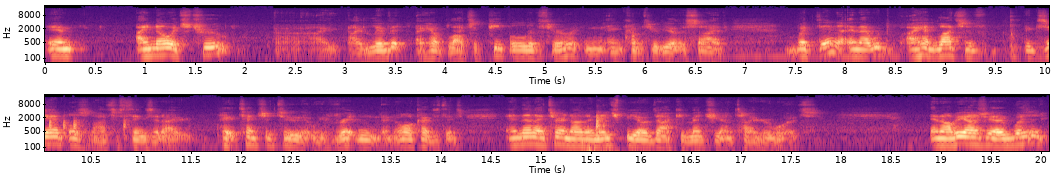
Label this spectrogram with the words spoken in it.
And I know it's true. Uh, I, I live it. I help lots of people live through it and, and come through the other side. But then, and I would, I had lots of examples, lots of things that I pay attention to that we've written and all kinds of things. And then I turned on an HBO documentary on Tiger Woods. And I'll be honest with you, I wasn't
